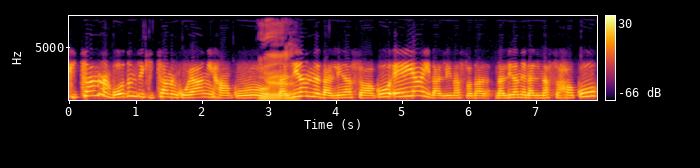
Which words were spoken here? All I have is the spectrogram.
귀찮은 뭐든지 귀찮은 고양이 하고 예. 난리났네 난리났어 하고 AI 난리났어 나, 난리났네 난리났어 하고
